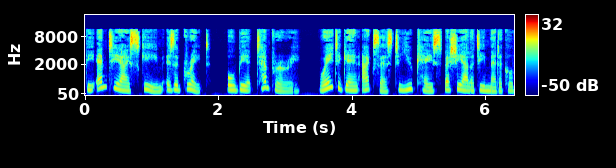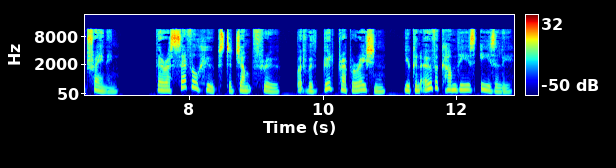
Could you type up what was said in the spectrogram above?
The MTI scheme is a great, albeit temporary, way to gain access to UK specialty medical training. There are several hoops to jump through, but with good preparation, you can overcome these easily.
